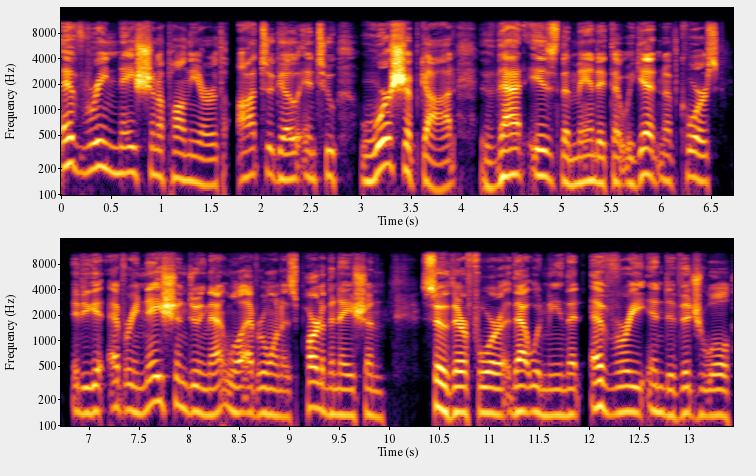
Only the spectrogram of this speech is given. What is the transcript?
Every nation upon the earth ought to go and to worship God. That is the mandate that we get. And of course, if you get every nation doing that, well, everyone is part of a nation. So, therefore, that would mean that every individual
